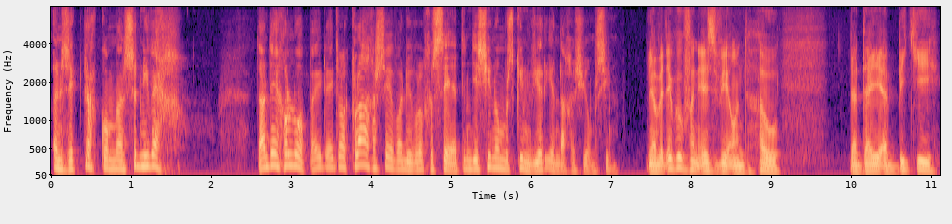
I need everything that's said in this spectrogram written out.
en as ek terugkom dan sit hy weg. Dan het hy geloop, hy het al klaar gesê wat hy wil gesê het en jy sien hom miskien weer eendag as jy hom sien. Ja, wat ek ook van SW onthou dat hy 'n bietjie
